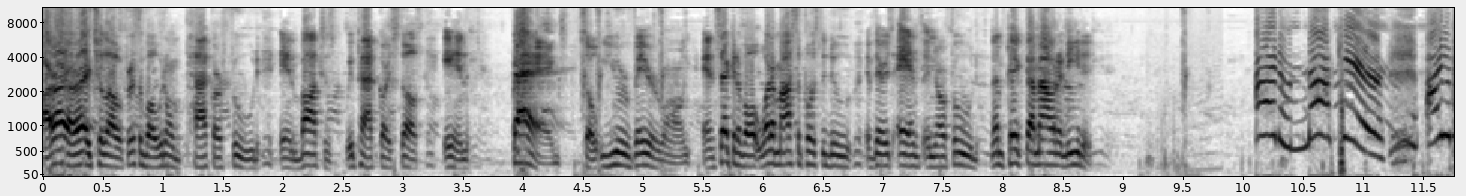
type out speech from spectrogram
Alright, alright, chill out. First of all, we don't pack our food in boxes. We pack our stuff in bags. So you're very wrong. And second of all, what am I supposed to do if there's ants in your food? Then pick them out and eat it. I do not care! I am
